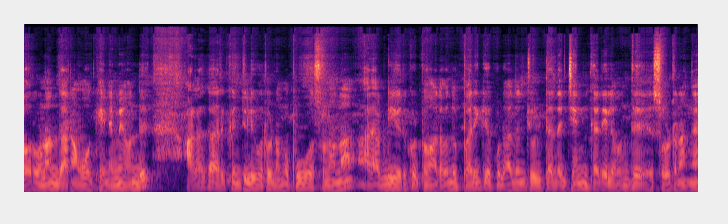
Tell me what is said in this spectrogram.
அவர் உணர்ந்தாராம். ஓகே இனிமேல் வந்து அழகாக இருக்குன்னு சொல்லி ஒரு நம்ம பூவை சொன்னோன்னா அது அப்படியே இருக்கட்டும். அதை வந்து பறிக்கக்கூடாதுன்னு சொல்லிட்டு அந்த ஜென் கதையில் வந்து சொல்கிறாங்க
